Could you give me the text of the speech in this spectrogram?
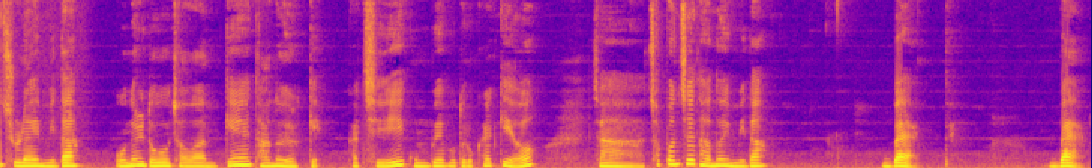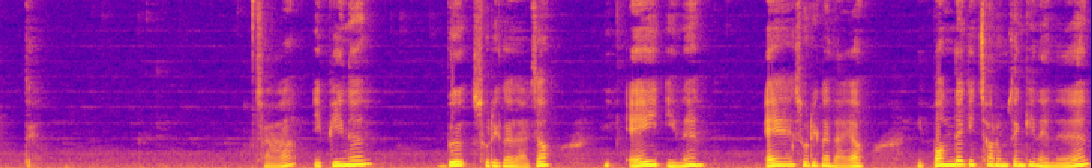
줄라입니다. 오늘도 저와 함께 단어 10개 같이 공부해 보도록 할게요. 자, 첫 번째 단어입니다. bad, bad. 자, 이 B는 B 소리가 나죠? 이 A, E는 에 소리가 나요. 이 번데기처럼 생긴 애는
